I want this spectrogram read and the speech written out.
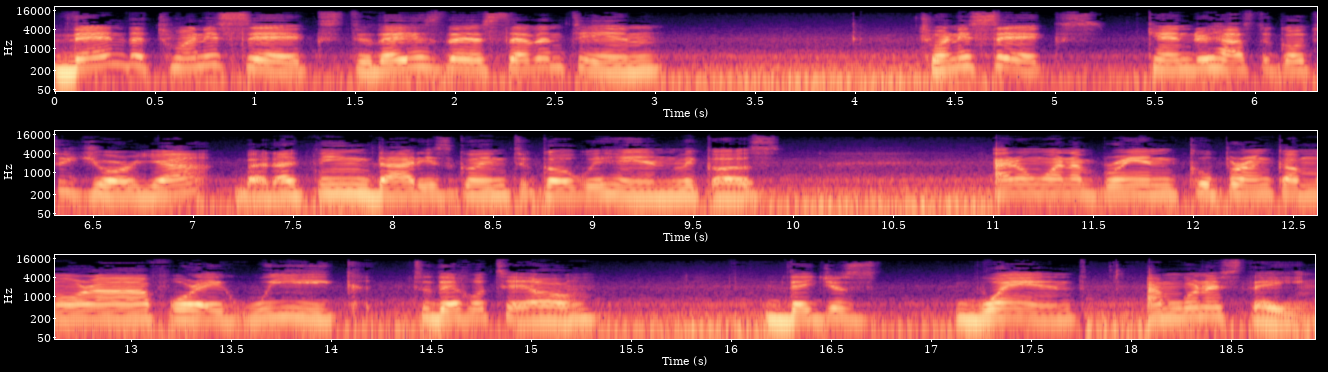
Then the 26th today is the 17th 26 kendry has to go to georgia but i think that is going to go with him because i don't want to bring cooper and kamora for a week to the hotel. They just went. I'm gonna stay.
